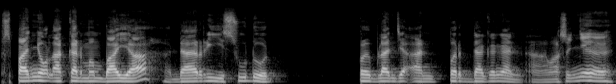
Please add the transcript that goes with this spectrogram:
Spanyol akan membayar dari sudut perbelanjaan perdagangan. Uh, maksudnya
